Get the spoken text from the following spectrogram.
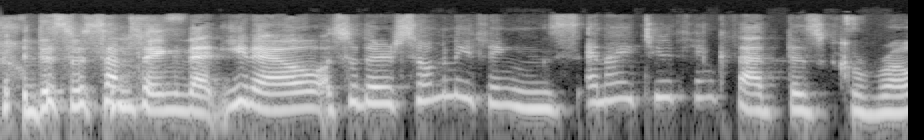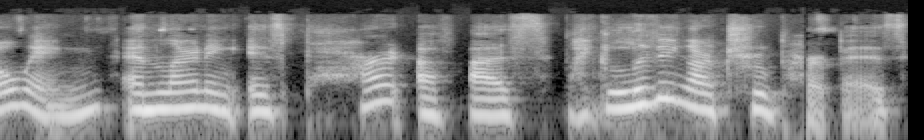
this was something that, you know, so there's so many things. And I do think that this growing and learning is part of us like living our true purpose.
